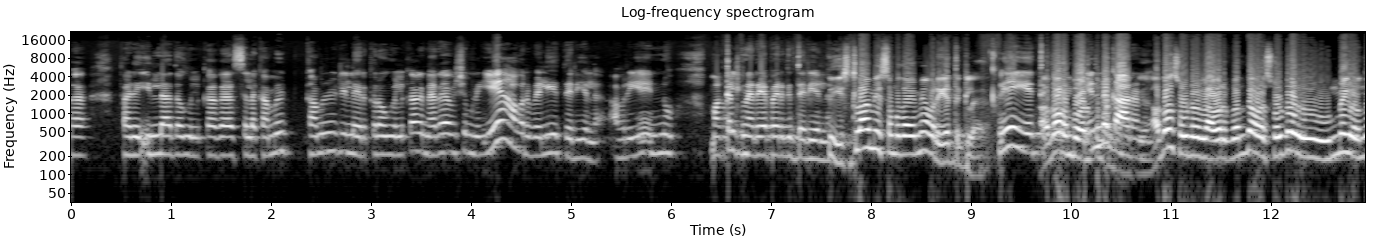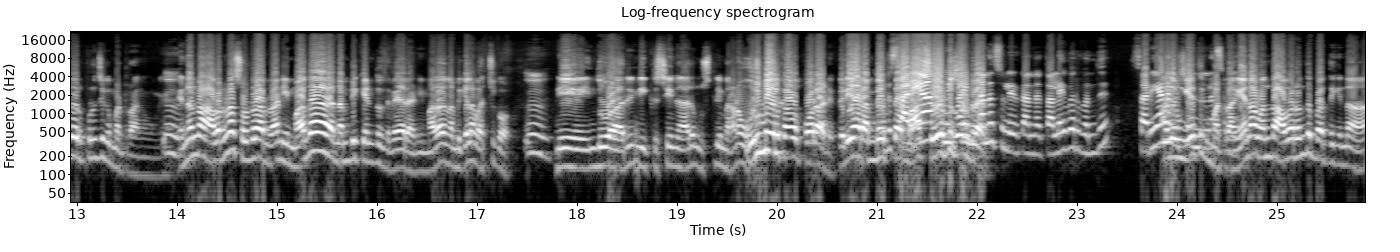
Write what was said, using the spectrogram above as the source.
இல்லாதவங்களுக்காக சில கம்யூ கம்யூனிட்டியில இருக்கிறவங்களுக்காக நிறைய விஷயம் ஏன் அவர் வெளியே தெரியல? அவர் ஏன் இன்னும் மக்களுக்கு நிறைய பேருக்கு தெரியல? இஸ்லாமிய சமுதாயமே அவர் ஏத்துக்கல? அதான் ரொம்ப என்ன. காரணம்? அதான் சொல்றல அவருக்கு வந்து அவர் சொல்ற உண்மைகள் வந்து அவர் புரிஞ்சுக்க மாட்டாங்க அவங்க என்னன்னா அவர் என்ன சொல்றாருன்னா நீ மத நம்பிக்கைன்றது வேற. நீ மத நம்பிக்கைலாம் வச்சுக்கோ. ம். நீ இந்துவாரு நீ கிறிஸ்டினாரு முஸ்லீம் ஆனா உரிமைகளுக்காக போராடு. பெரியார் அம்பேத்கர் சரியான சொல்லியிருக்காங்க அந்த தலைவர் வந்து சரியான ஏத்துக்க மாட்டாங்க ஏன்னா வந்து அவர் வந்து பாத்தீங்கன்னா.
